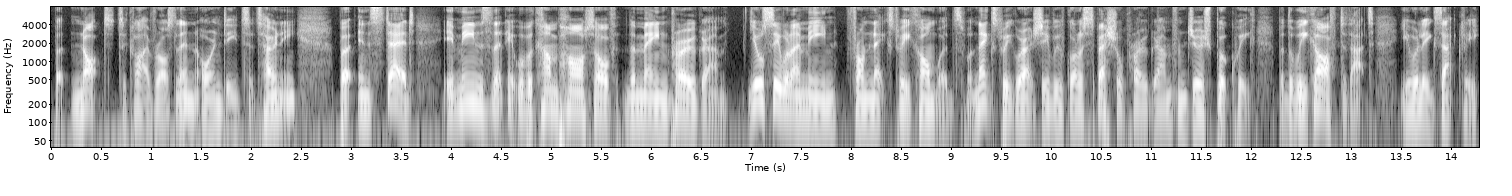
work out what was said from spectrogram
but not to Clive Roslin or indeed to Tony, but instead it means that it will become part of the main programme. You'll see what I mean from next week onwards. Well, next week we're actually we've got a special program from Jewish Book Week, but the week after that you will exactly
